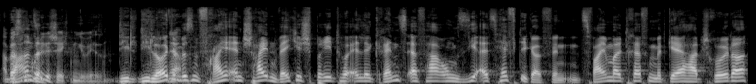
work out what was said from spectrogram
Aber es sind gute. Geschichten gewesen. Die, die Leute Ja. müssen frei entscheiden, welche spirituelle Grenzerfahrung sie als heftiger finden. Zweimal treffen mit Gerhard Schröder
